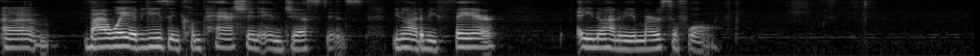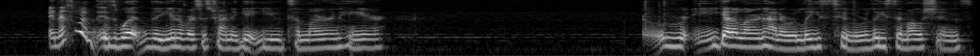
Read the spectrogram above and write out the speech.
um, by way of using compassion and justice. You know how to be fair, and you know how to be merciful. And that's what is what the universe is trying to get you to learn here you got to learn how to release to release emotions.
